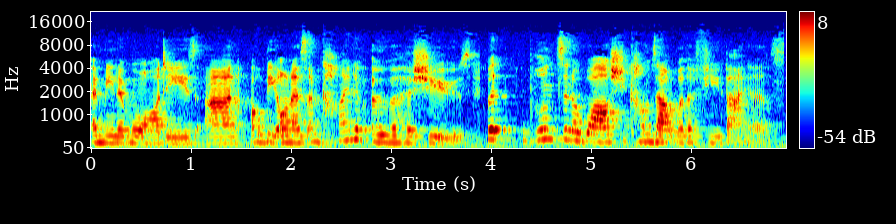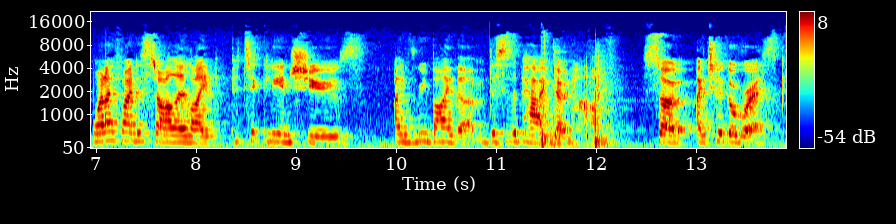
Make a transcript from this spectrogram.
Amina Muaddi's and I'll be honest, I'm kind of over her shoes. But once in a while, she comes out with a few bangers. When I find a style I like, particularly in shoes, I rebuy them. This is a pair I don't have. So I took a risk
